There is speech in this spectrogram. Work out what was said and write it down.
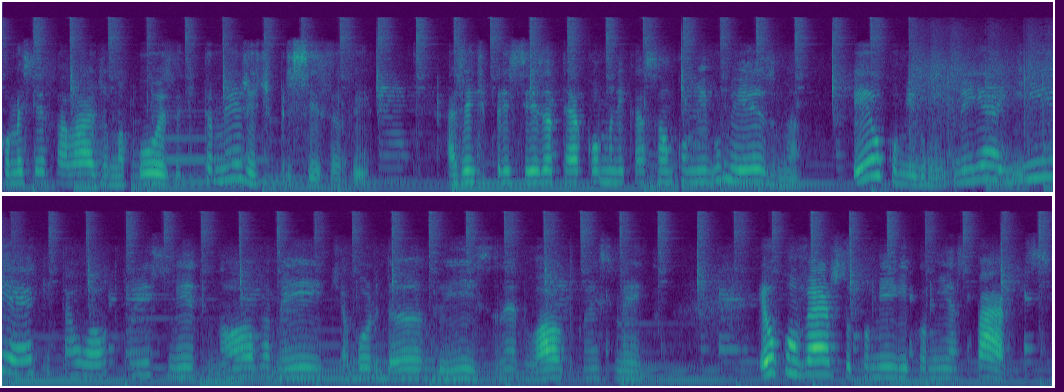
comecei a falar de uma coisa que também a gente precisa ver. A gente precisa ter a comunicação comigo mesma eu comigo mesma. E aí é que está o autoconhecimento, novamente abordando isso, né, do autoconhecimento. Eu converso comigo e com minhas partes.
